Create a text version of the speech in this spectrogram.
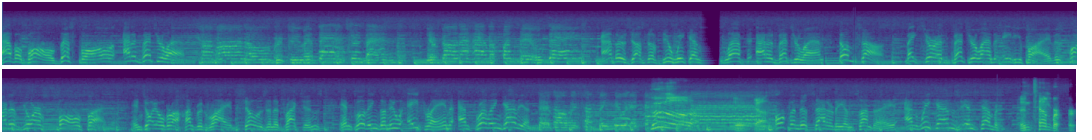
Have a ball this fall at Adventureland. Come on over to Adventureland. You're gonna have a fun-filled day. And there's just a few weekends left at Adventureland. Don't south. Make sure Adventureland 85 is part of your fall fun. Enjoy over a hundred rides, shows, and attractions, including the new A-Train and thrilling Galleon. There's always something new in Yeah, Open this Saturday and Sunday, and weekends in Timber. in timber.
